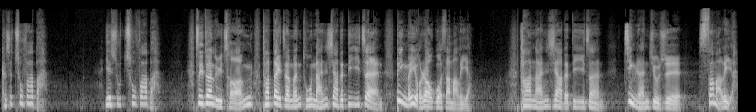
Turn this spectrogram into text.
可是，出发吧，耶稣出发吧。这段旅程，他带着门徒南下的第一站，并没有绕过撒玛利亚。他南下的第一站，竟然就是撒玛利亚。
